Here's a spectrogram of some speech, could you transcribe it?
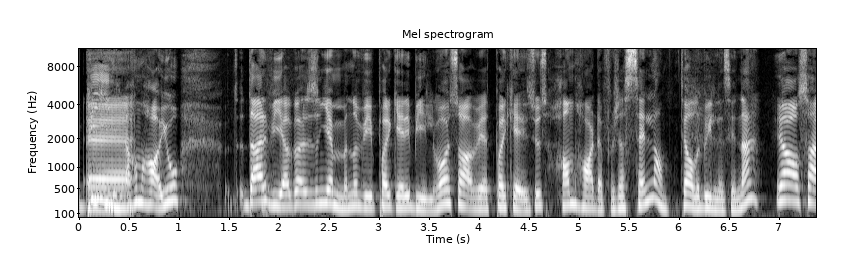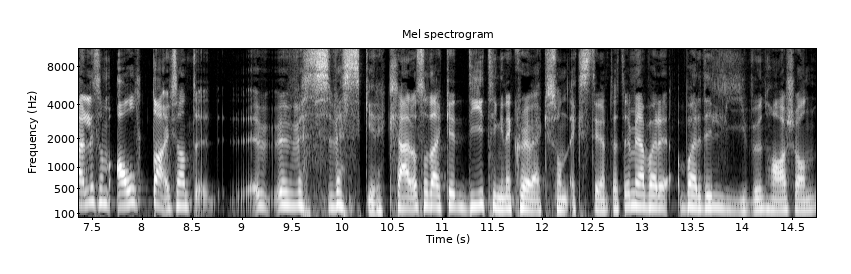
Eh, han har jo Der vi har liksom Hjemme når vi parkerer bilen vår, så har vi et parkeringshus. Han har det for seg selv, han. Til alle bilene sine. Ja, og så er det liksom alt, da. Ikke sant? Ves vesker, klær. Altså, det er ikke, de tingene krever jeg ikke sånn ekstremt etter, men jeg bare, bare det livet hun har sånn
